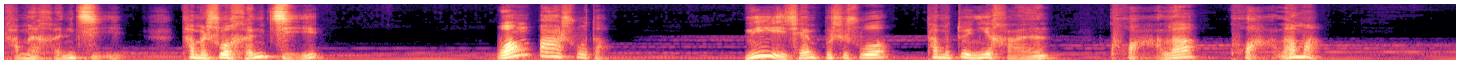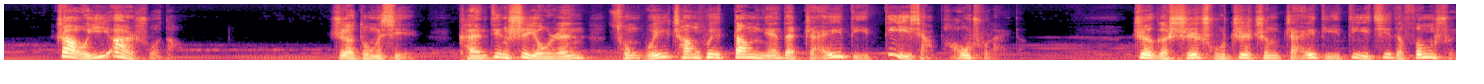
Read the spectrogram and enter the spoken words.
他们很挤，他们说很挤。”王八说道：“你以前不是说他们对你喊‘垮了，垮了’吗？”赵一二说道：“这东西肯定是有人从韦昌辉当年的宅邸地下刨出来的。”这个石杵支撑宅邸地基的风水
